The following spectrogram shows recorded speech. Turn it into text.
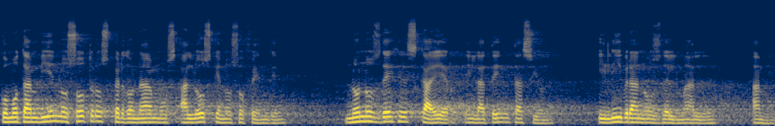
como también nosotros perdonamos a los que nos ofenden. No nos dejes caer en la tentación y líbranos del mal. Amén.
